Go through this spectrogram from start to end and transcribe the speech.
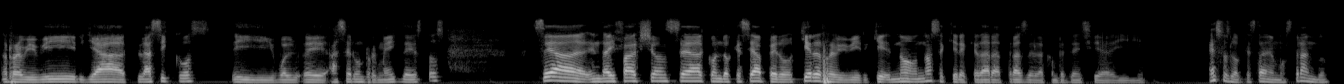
revivir ya clásicos y eh, hacer un remake de estos. sea en live action, sea con lo que sea, pero quiere revivir, no, no se quiere quedar atrás de la competencia y eso es lo que está demostrando.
